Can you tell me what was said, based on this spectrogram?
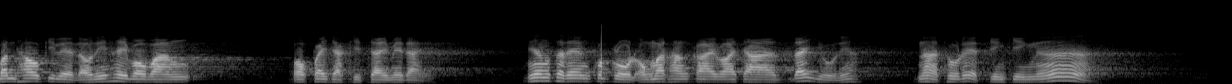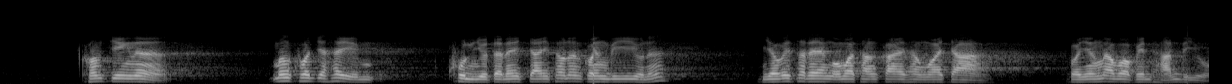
บรรเทากิเลสเหล่านี้ให้เบาบางออกไปจากจิตใจไม่ได้ ยังแสดงความโกรธออกมาทางกายวาจาได้อยู่เนี่ยน่าทุเรศจริง ๆ นะความจริงนะ่ะมันควรจะให้คุณอยู่แต่ในใจเท่านั้นก็ยังดีอยู่นะอย่าไปแสดงออกมาทางกายทางวาจา ก็ยังน่าว่าเป็นฐานดีอยู่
